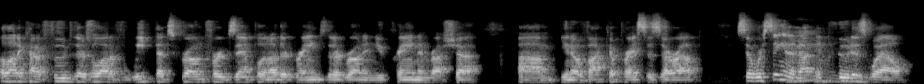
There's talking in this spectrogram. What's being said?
a lot of kind of food. There's a lot of wheat that's grown, for example, and other grains that are grown in Ukraine and Russia. Um, you know, vodka prices are up. So we're seeing it in, in food as well.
